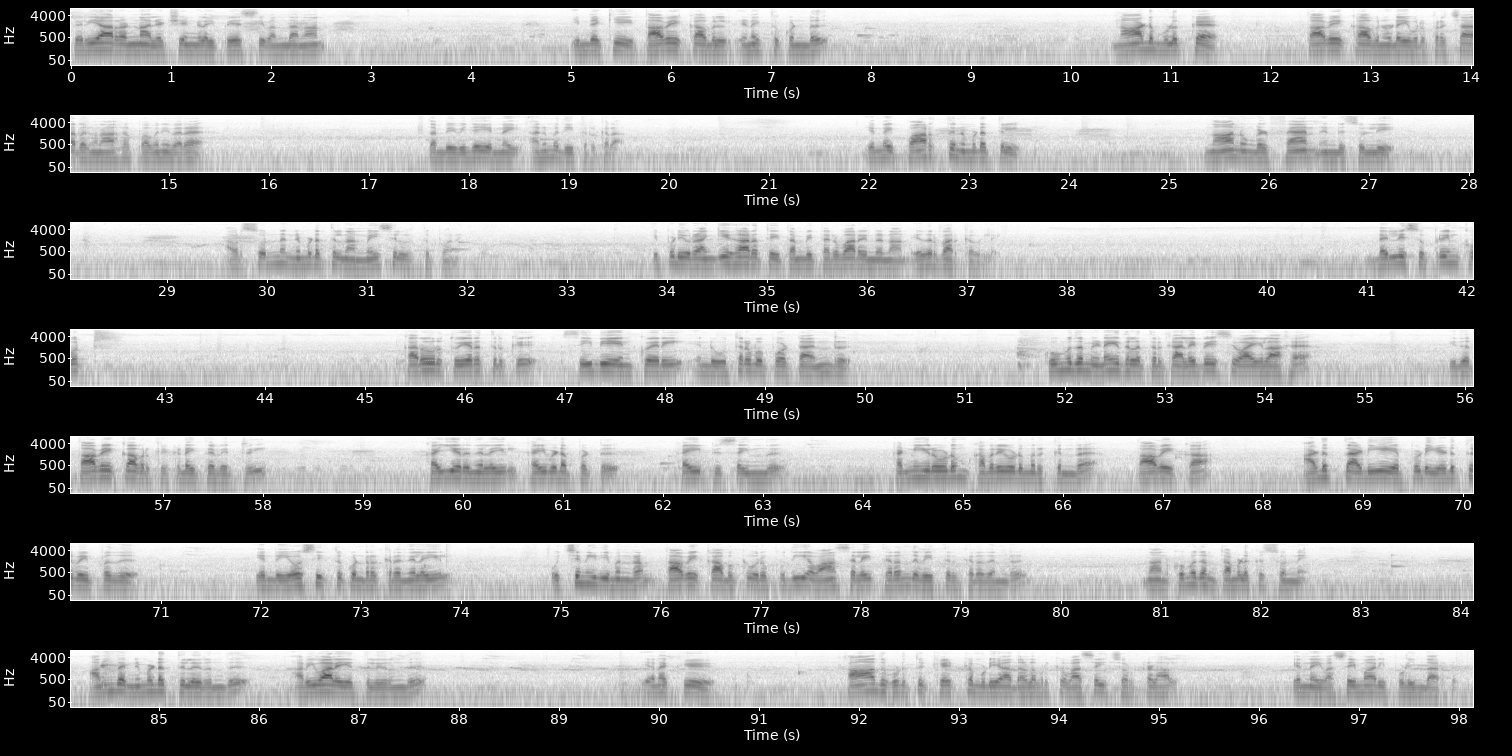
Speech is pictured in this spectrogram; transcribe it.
பெரியார் அண்ணா லட்சியங்களை பேசி வந்த நான் இன்றைக்கு தாவேக்காவில் இணைத்து கொண்டு நாடு முழுக்க தாவேக்காவினுடைய ஒரு பிரச்சாரகனாக பவனி வர தம்பி விஜய் என்னை அனுமதித்திருக்கிறார். என்னை பார்த்த நிமிடத்தில் நான் உங்கள் ஃபேன் என்று சொல்லி அவர் சொன்ன நிமிடத்தில் நான் மெய்சிலிருத்து போனேன். இப்படி ஒரு அங்கீகாரத்தை தம்பி தருவார் என்று நான் எதிர்பார்க்கவில்லை. டெல்லி சுப்ரீம் கோர்ட் கரூர் துயரத்திற்கு சிபிஐ என்கொயரி என்று உத்தரவு போட்ட அன்று குமுதம் இணையதளத்திற்கு அலைபேசி வாயிலாக இது தாவேக்காவிற்கு கிடைத்த வெற்றி. கையெறு நிலையில் கைவிடப்பட்டு கை பிசைந்து கண்ணீரோடும் கவலையோடும் இருக்கின்ற தாவேக்கா அடுத்த அடியை எப்படி எடுத்து வைப்பது என்று யோசித்து கொண்டிருக்கிற நிலையில் உச்சநீதிமன்றம் தாவேக்காவுக்கு ஒரு புதிய வாசலை திறந்து வைத்திருக்கிறது என்று நான் குமுதம் தமிழுக்கு சொன்னேன். அந்த நிமிடத்திலிருந்து அறிவாலயத்திலிருந்து எனக்கு காது கொடுத்து கேட்க முடியாத அளவிற்கு வசை சொற்களால் என்னை வசை மாறி பொழிந்தார்கள்.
